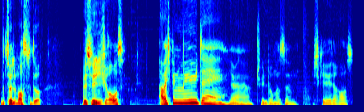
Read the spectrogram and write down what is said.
was zur Hölle machst du da? Willst du nicht raus? Aber ich bin müde. Ja, chill doch mal so. Ich gehe wieder raus.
